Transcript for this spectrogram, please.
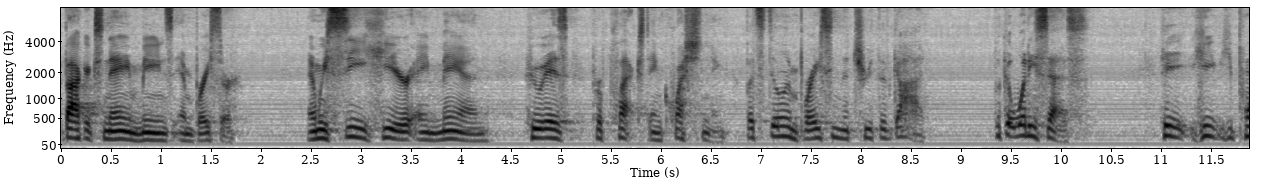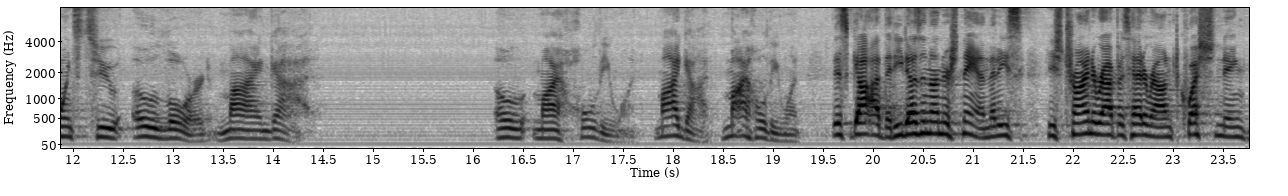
Habakkuk's name means embracer. And we see here a man who is perplexed and questioning but still embracing the truth of God. Look at what he says. He, he, he points to, O Lord, my God. Oh, my Holy One, my God, my Holy One. This God that he doesn't understand, that he's, he's trying to wrap his head around, questioning,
